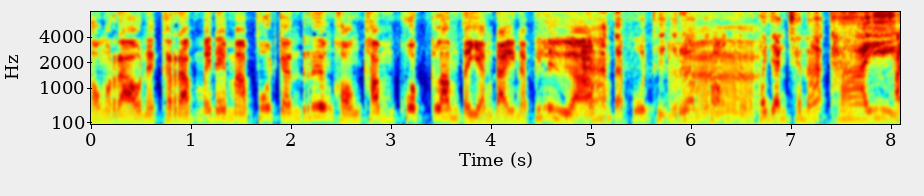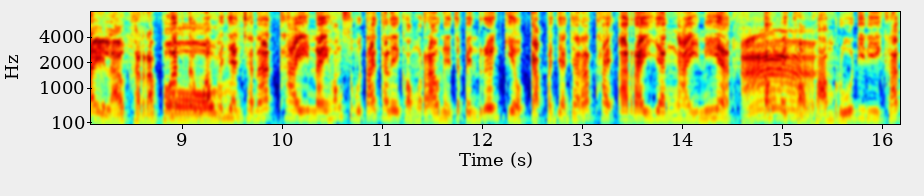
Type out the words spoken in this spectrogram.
ของเรานะครับ ไม่ได้มาพูดกันเรื่องของคำควบกล้ำแต่อย่างใดนะพี่เหลือมอ่าแต่พูดถึงเรื่องของอ่าพยัญชนะไทย ใช่แล้วครับผมว่าแต่ว่าพยัญชนะไทยในห้องสมุดใต้ทะเลของเราเนี่ยจะเป็นเรื่องเกี่ยวกับพยัญชนะไทยอะไรยังไงเนี่ยาต้องไปขอความรู้ดีๆครับ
